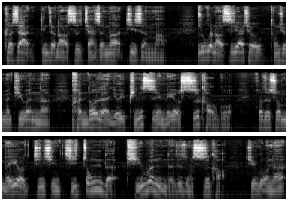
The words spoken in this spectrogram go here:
课上盯着老师讲什么记什么。如果老师要求同学们提问呢，很多人由于平时也没有思考过，或者说没有进行集中的提问的这种思考，结果呢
